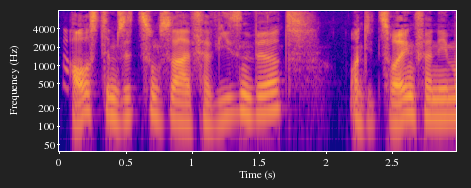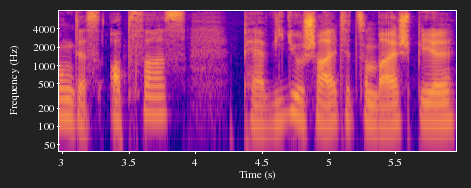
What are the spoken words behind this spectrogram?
aus dem Sitzungssaal verwiesen wird und die Zeugenvernehmung des Opfers per Videoschalte zum Beispiel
